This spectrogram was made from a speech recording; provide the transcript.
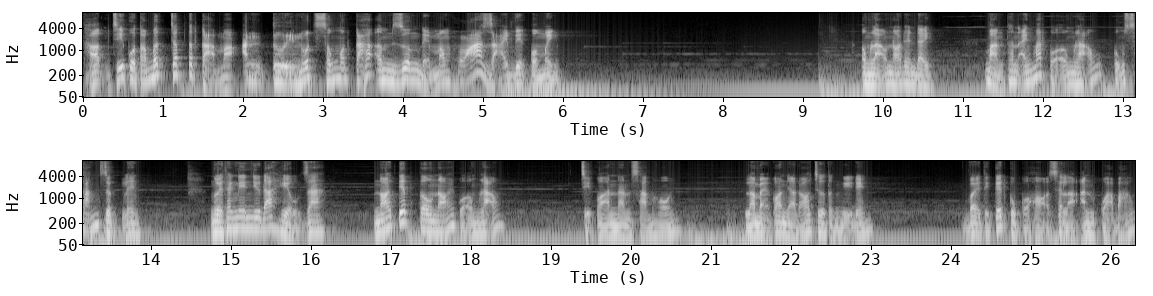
Thậm chí cô ta bất chấp tất cả mà ăn tươi nuốt sống món cá âm dương để mong hóa giải việc của mình. Ông lão nói đến đây, Bản thân ánh mắt của ông lão cũng sáng rực lên. Người thanh niên như đã hiểu ra, Nói tiếp câu nói của ông lão. Chỉ có ăn năn sám hối Là mẹ con nhà đó chưa từng nghĩ đến. Vậy thì kết cục của họ sẽ là ăn quả báo.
